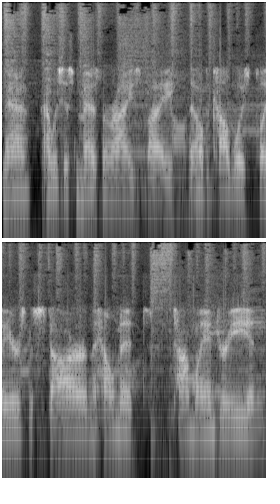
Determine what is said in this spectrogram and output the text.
man, I was just mesmerized by all the Cowboys players, the star and the helmet, Tom Landry, and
